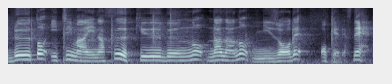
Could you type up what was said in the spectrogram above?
ルート1マイナス9分の7の2乗で OK ですね。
